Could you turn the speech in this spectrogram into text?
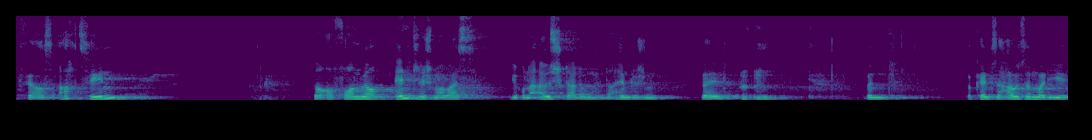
Vers 18. Da erfahren wir endlich mal was über eine Ausstattung in der himmlischen Welt. Und ihr könnt zu Hause mal die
